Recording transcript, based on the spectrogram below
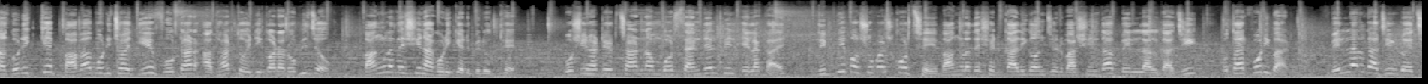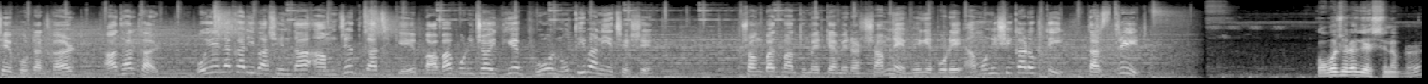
নাগরিককে বাবা পরিচয় দিয়ে ভোটার আধার তৈরি করার অভিযোগ বাংলাদেশি নাগরিকের বিরুদ্ধে। বসিরহাটের চার নম্বর স্যান্ডেলবিল এলাকায় দিব্যি বসবাস করছে বাংলাদেশের কালীগঞ্জের বাসিন্দা বেল্লাল গাজী ও তার পরিবার। বেল্লাল গাজীর রয়েছে ভোটার কার্ড, আধার কার্ড। ওই এলাকারই বাসিন্দা আমজেদ গাজীকে বাবা পরিচয় দিয়ে ভুয়ো নথি বানিয়েছে সে। সংবাদ মাধ্যমের ক্যামেরার সামনে ভেঙে পড়ে এমনই স্বীকারোক্তি তার স্ত্রীর। ক বছর আগে এসছেন আপনারা?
